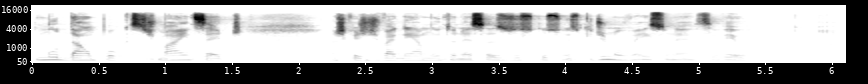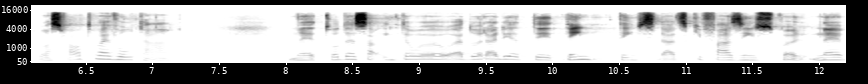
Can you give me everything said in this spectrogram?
mudar um pouco esse mindset, acho que a gente vai ganhar muito nessas discussões. Porque, de novo, é isso, né? Você vê, o, o asfalto vai voltar. Né, toda essa, então eu adoraria ter tem tem cidades que fazem isso né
